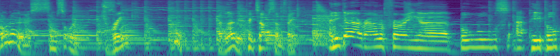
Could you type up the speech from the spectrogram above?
oh no, it's some sort of drink. I don't know, we picked up something. And you go around throwing uh, balls at people.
